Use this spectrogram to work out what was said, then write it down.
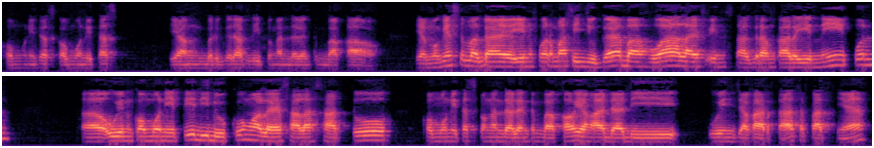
komunitas-komunitas yang bergerak di pengendalian tembakau. Ya mungkin sebagai informasi juga bahwa live Instagram kali ini pun uh, Win Community didukung oleh salah satu komunitas pengendalian tembakau yang ada di Win Jakarta tepatnya.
